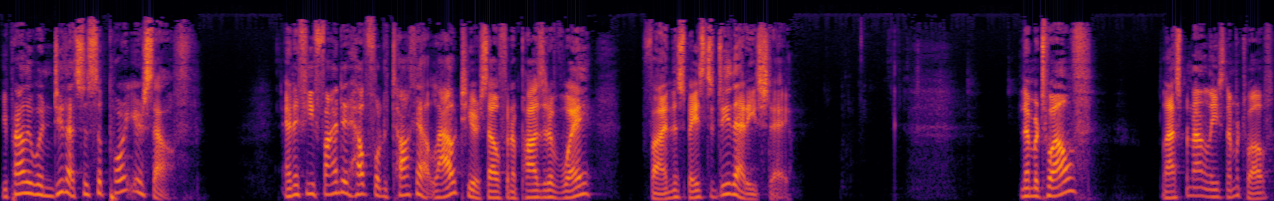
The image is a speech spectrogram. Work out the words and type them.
You probably wouldn't do that. So support yourself. And if you find it helpful to talk out loud to yourself in a positive way, find the space to do that each day. Number 12, Last but not least, number 12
